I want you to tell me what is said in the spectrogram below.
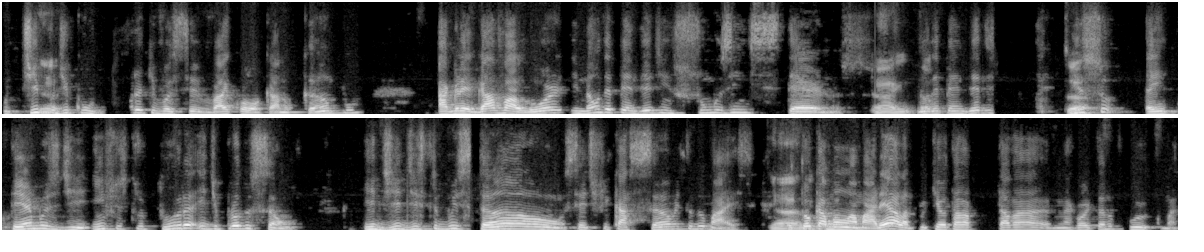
O tipo é. de cultura que você vai colocar no campo, agregar valor e não depender de insumos externos. Ah, então. Não depender de. Tá. Isso é em termos de infraestrutura e de produção. E de distribuição, certificação e tudo mais. Ah, eu estou com a mão amarela porque eu estava tava, tava cortando cúrcuma.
